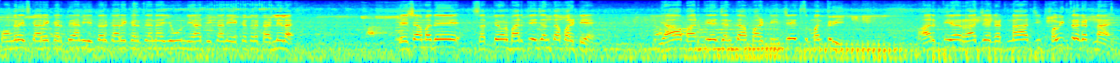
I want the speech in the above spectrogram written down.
काँग्रेस कार्यकर्ते आणि इतर कार्यकर्त्यांना येऊन या ठिकाणी एकत्र काढलेला आहे. देशामध्ये सत्तेवर भारतीय जनता पार्टी आहे. या भारतीय जनता पार्टीचेच मंत्री भारतीय राज्यघटना जी पवित्र घटना आहे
